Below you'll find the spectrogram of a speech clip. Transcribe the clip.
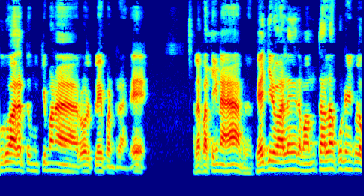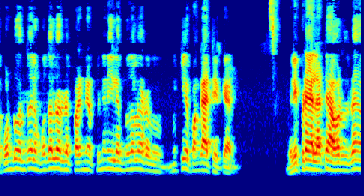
உருவாகிறதுக்கு முக்கியமான ரோல் ப்ளே பண்ணுறாரு அதில் பார்த்தீங்கன்னா கேஜ்ரிவால் நம்ம மம்தாலாம் கூட்டணிக்குள்ளே கொண்டு வந்ததில் முதல்வர் பின்ன- பின்னணியில முதல்வர் முக்கிய பங்காற்றியிருக்காரு வெளிப்படையாக இல்லாட்டி அவருக்கு தான்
